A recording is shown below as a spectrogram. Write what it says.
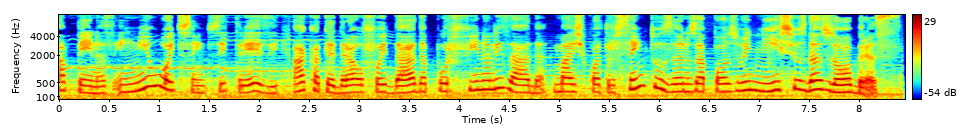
apenas em 1813 a catedral foi dada por finalizada, mais de 400 anos após o início das obras.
